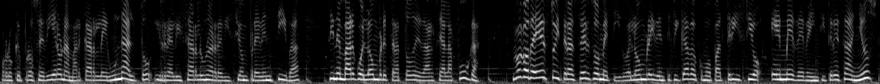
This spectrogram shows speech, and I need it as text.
por lo que procedieron a marcarle un alto y realizarle una revisión preventiva. Sin embargo, el hombre trató de darse a la fuga. Luego de esto y tras ser sometido, el hombre identificado como Patricio M de 23 años,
